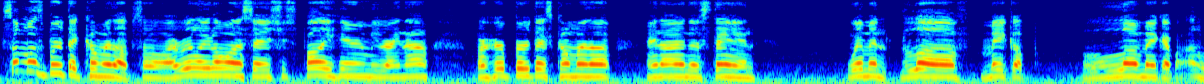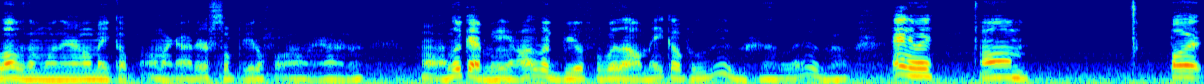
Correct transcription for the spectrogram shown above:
someone's birthday coming up, so I really don't want to say she's probably hearing me right now, but her birthday's coming up, and I understand women love makeup. Love makeup. I love them when they're on makeup. Oh my god, they're so beautiful. Oh my god. Oh, look at me. I look beautiful without makeup. Ooh, hello. Anyway, um, but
